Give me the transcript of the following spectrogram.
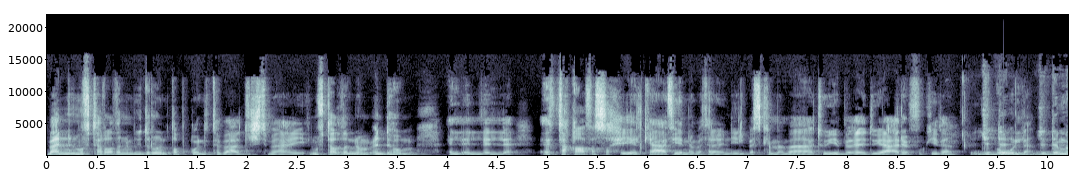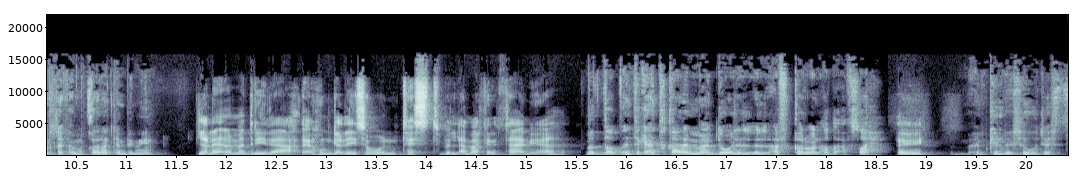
مع أن المفترض أنهم يقدرون يطبقون التباعد الاجتماعي المفترض أنهم عندهم ال ال ال الثقافة الصحية الكافية إنه مثلا يلبس كمامات ويبعد ويعرف وكذا. جدا ولا؟ جدا مرتفع مقارنة بمين؟ يعني أنا ما أدري إذا هم قاعدين يسوون تيست بالأماكن الثانية. بالضبط. أنت قاعد تقارن مع الدول الأفقر والأضعف صح؟ إيه. يمكن ما يسووا test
